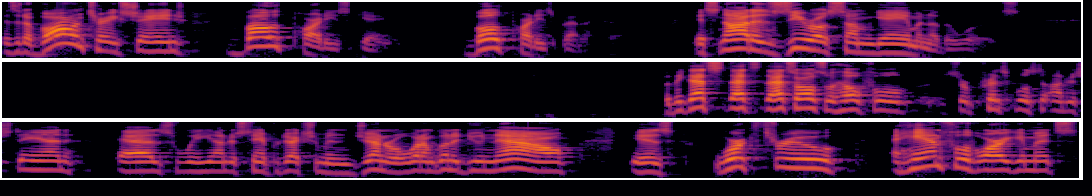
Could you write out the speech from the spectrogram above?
is that a voluntary exchange, both parties gain, both parties benefit. It's not a zero sum game, in other words. I think that's, that's, that's also helpful sort of principles to understand as we understand protectionism in general. What I'm going to do now is work through a handful of arguments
